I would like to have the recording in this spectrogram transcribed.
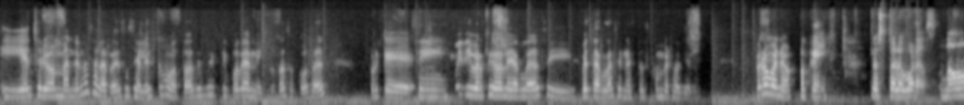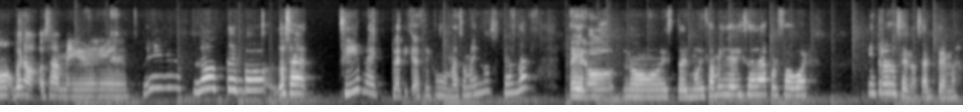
Y en serio, mándenlas a las redes sociales como todas ese tipo de anécdotas o cosas, porque Sí. es muy divertido leerlas y meterlas en estas conversaciones. Pero bueno, Ok. Los toroboros. No, bueno, o sea, me. eh, no tengo. O sea, sí me platicaste como más o menos qué onda, pero no estoy muy familiarizada, por favor. Introdúcenos al tema.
